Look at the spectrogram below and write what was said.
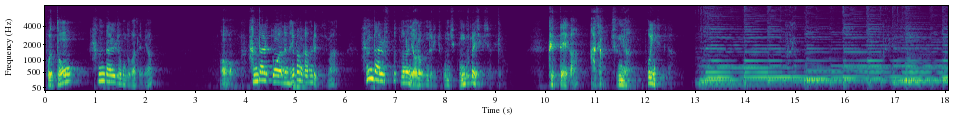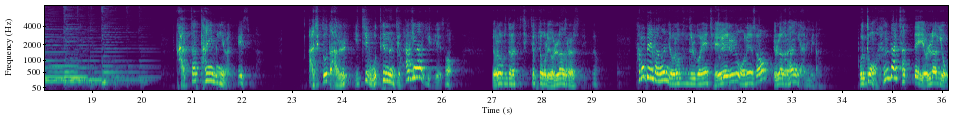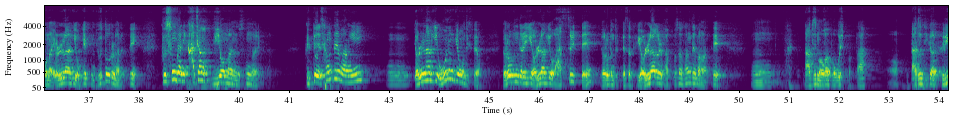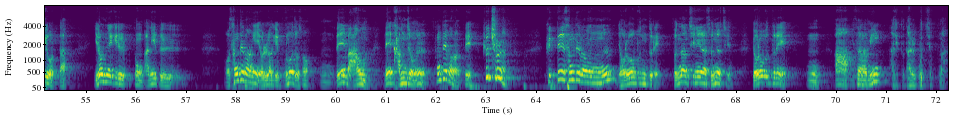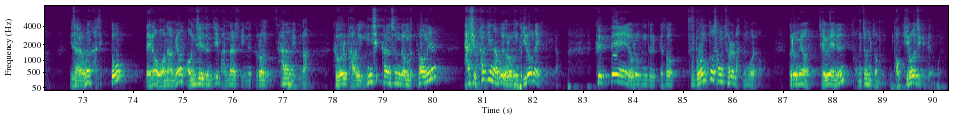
보통 한 달 정도가 되면 어, 한 달 동안은 해방감을 느끼지만 한 달 후부터는 여러분들이 조금씩 궁금해지기 시작해요. 그때가 가장 중요한 포인트입니다. 가짜 타이밍이라는 게 있습니다. 아직도 나를 잊지 못했는지 확인하기 위해서 여러분들한테 직접적으로 연락을 할 수도 있고요. 상대방은 여러분들과의 재회를 원해서 연락을 하는 게 아닙니다. 보통 한 달 차 때 연락이 오거나 연락이 오게끔 유도를 하는데 그 순간이 가장 위험한 순간입니다. 그때 상대방이 음, 연락이 오는 경우도 있어요. 여러분들에게 연락이 왔을 때 여러분들께서 그 연락을 받고서 상대방한테 음, 나도 너가 보고 싶었다. 어, 나도 네가 그리웠다. 이런 얘기를 보통 많이들 어, 상대방의 연락에 무너져서 음, 내 마음, 내 감정을 상대방한테 표출을 합니다. 그때 상대방은 여러분들의 전 남친이나 전 여친, 여러분들의 음, 아, 이 사람이 아직도 나를 못 잊었구나. 이 사람은 아직도 내가 원하면 언제든지 만날 수 있는 그런 사람이구나. 그거를 바로 인식한 순간부터는 다시 확인하고 여러분들 이뤄내게 됩니다. 그때 여러분들께서 두 번 또 상처를 받는 거예요. 그러면 재회는 점점점 더 길어지게 되는 거예요.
